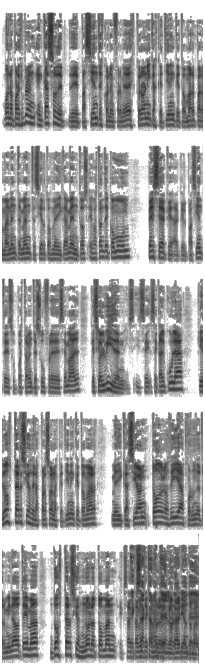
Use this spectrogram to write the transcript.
Bueno, por ejemplo, en, caso de, de, pacientes con enfermedades crónicas que tienen que tomar permanentemente ciertos medicamentos, es bastante común pese a que, a que el paciente supuestamente sufre de ese mal, que se olviden. Y, se, se, calcula que dos tercios de las personas que tienen que tomar medicación todos los días por un determinado tema, dos tercios no lo toman exactamente, como lo el horario tomar.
